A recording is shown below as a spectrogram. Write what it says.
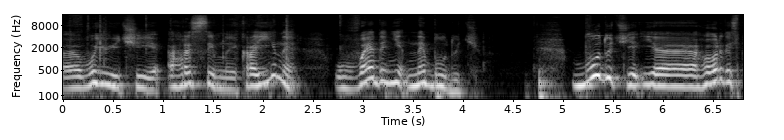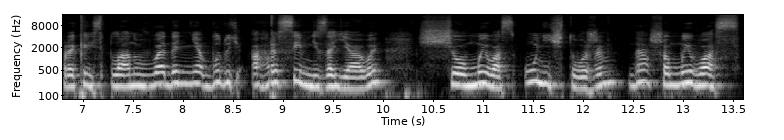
е, воюючої агресивної країни введені не будуть. Будуть е, говоритись про якийсь план введення, будуть агресивні заяви, що ми вас унічтожимо, да, що ми вас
